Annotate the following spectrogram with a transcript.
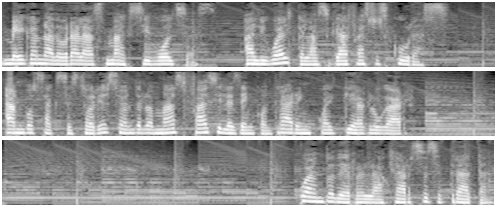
Meghan adora las maxi bolsas, al igual que las gafas oscuras. Ambos accesorios son de lo más fáciles de encontrar en cualquier lugar. Cuando de relajarse se trata,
